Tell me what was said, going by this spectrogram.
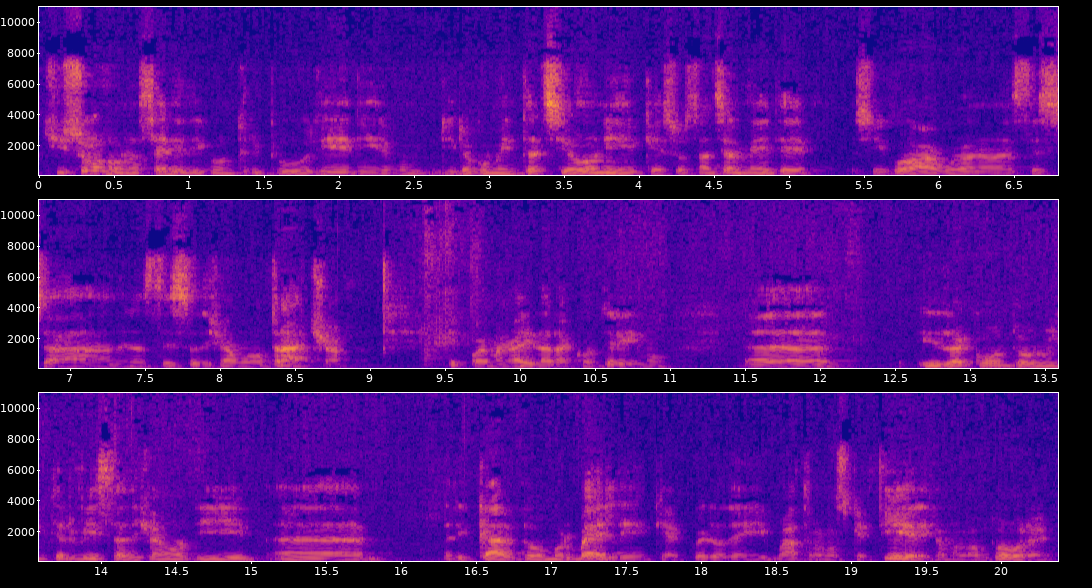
ci sono una serie di contributi e di, di documentazioni che sostanzialmente si coagulano nella stessa, nella stessa diciamo, traccia e poi magari la racconteremo. Eh, il racconto, un'intervista diciamo, di eh, Riccardo Morbelli, che è quello dei Quattro Moschettieri, diciamo, l'autore,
